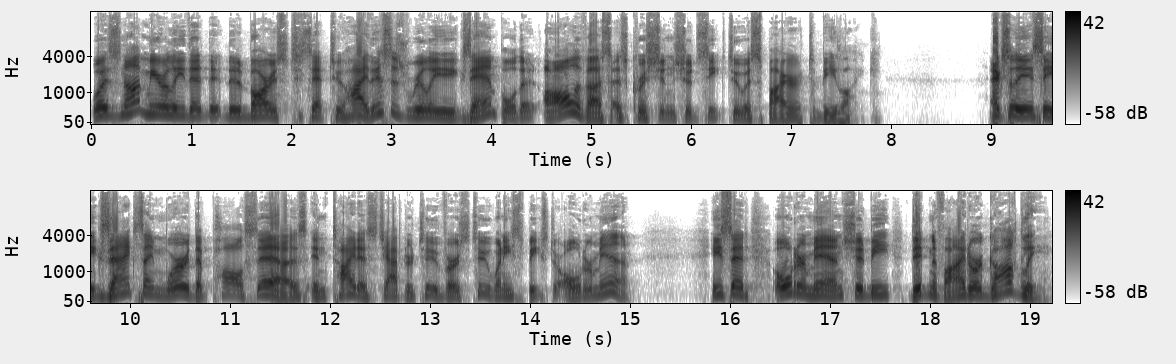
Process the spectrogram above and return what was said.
Well, it's not merely that the, the bar is set too high. This is really the example that all of us as Christians should seek to aspire to be like. Actually, it's the exact same word that Paul says in Titus chapter 2, verse 2, when he speaks to older men. He said, older men should be dignified or godly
